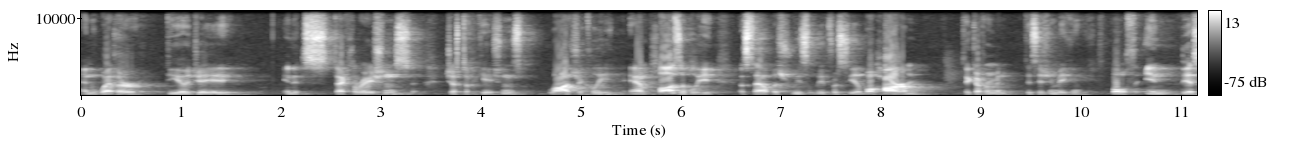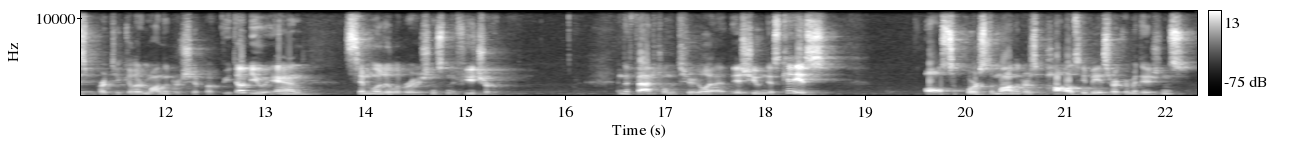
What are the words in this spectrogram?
and whether DOJ, in its declarations, justifications, logically and plausibly established reasonably foreseeable harm to government decision making, both in this particular monitorship of VW and similar deliberations in the future. And the factual material at issue in this case all supports the monitor's policy based recommendations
